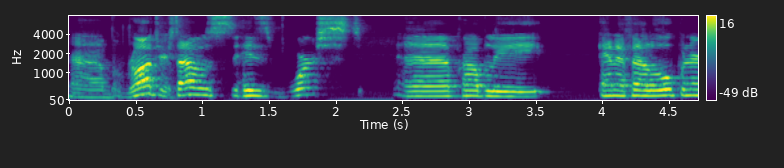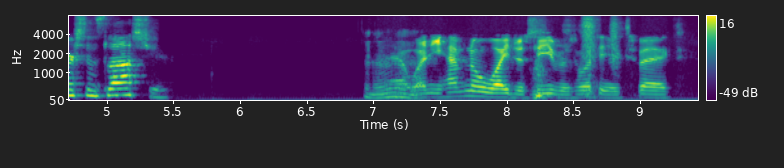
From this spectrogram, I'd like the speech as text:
Uh, but Rodgers, that was his worst, uh, probably NFL opener since last year. Yeah, when you have no wide receivers, what do you expect?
